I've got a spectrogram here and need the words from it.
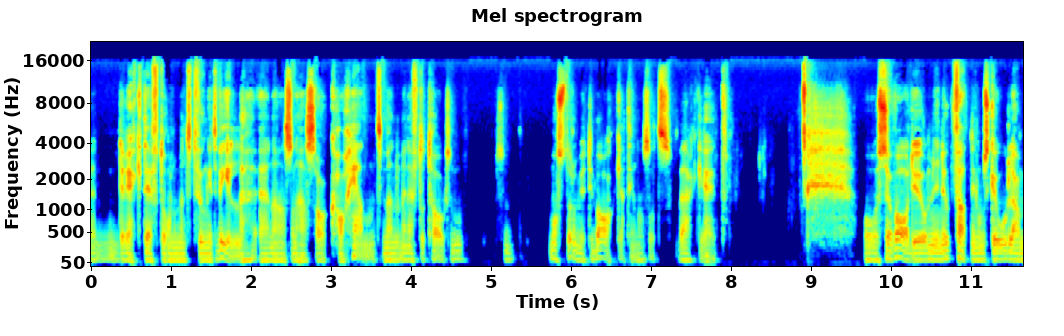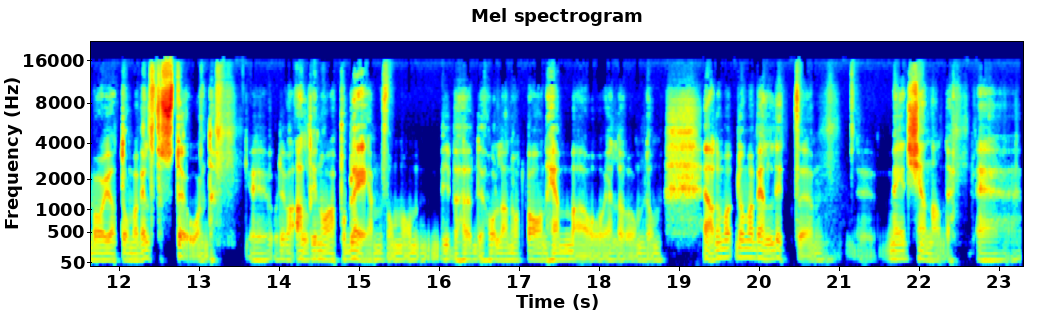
eh, direkt efter om de inte tvunget vill eh, när en sån här sak har hänt. Men, men efter ett tag så, så måste de ju tillbaka till någon sorts verklighet. Och så var det ju och min uppfattning om skolan var ju att de var väldigt förstående. Eh, och det var aldrig några problem om, om vi behövde hålla något barn hemma och, eller om de... Ja, de var, de var väldigt eh, medkännande. Eh,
